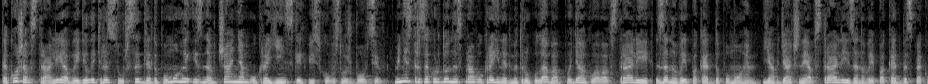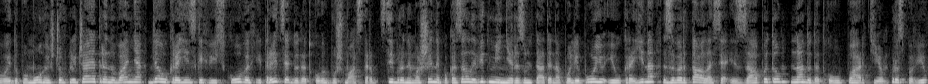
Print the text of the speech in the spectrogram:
Також Австралія виділить ресурси для допомоги із навчанням українських військовослужбовців. Міністр закордонних справ України Дмитро Кулеба подякував Австралії за новий пакет допомоги. Я вдячний Австралії за новий пакет безпекової допомоги, що включає тренування для українських військових і 30 додаткових бушмастер. Ці бронемашини показали відмінні результати на полі бою, і Україна зверталася із запитом на додаткову партію, розповів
